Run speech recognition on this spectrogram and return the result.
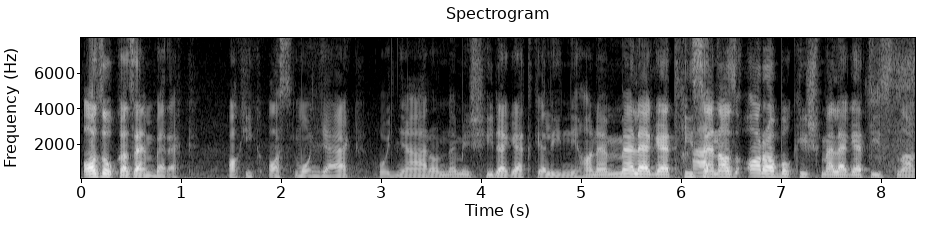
Azok az emberek, akik azt mondják, hogy nyáron nem is hideget kell inni, hanem meleget, hiszen Hát- az arabok is meleget isznak.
